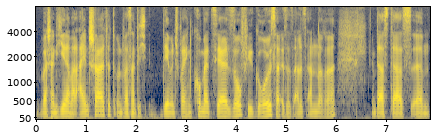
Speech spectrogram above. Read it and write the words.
wahrscheinlich jeder mal einschaltet und was natürlich dementsprechend kommerziell so viel größer ist als alles andere, dass das ähm,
